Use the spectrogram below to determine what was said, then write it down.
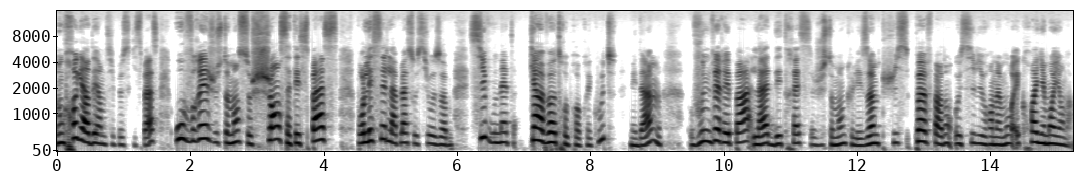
Donc regardez un petit peu ce qui se passe. Ouvrez justement ce champ, cet espace pour laisser de la place aussi aux hommes. Si vous n'êtes qu'à votre propre écoute, mesdames, vous ne verrez pas la détresse justement que les hommes puissent peuvent pardon aussi vivre en amour et croyez-moi il y en a.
